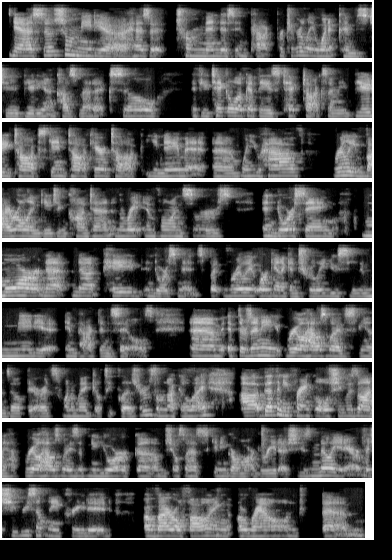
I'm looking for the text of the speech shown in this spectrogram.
Yeah, social media has a tremendous impact, particularly when it comes to beauty and cosmetics. So if you take a look at these TikToks, I mean, beauty talk, skin talk, hair talk, you name it. Um, when you have really viral, engaging content and the right influencers endorsing more, not not paid endorsements, but really organic and truly, you see an immediate impact in sales. Um, if there's any Real Housewives fans out there, it's one of my guilty pleasures. I'm not gonna lie. Uh, Bethenny Frankel, she was on Real Housewives of New York. Um, she also has Skinnygirl Margarita. She's a millionaire, but she recently created a viral following around um,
